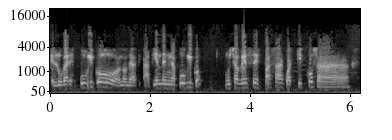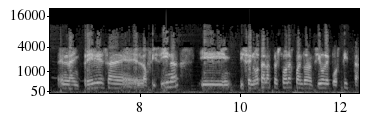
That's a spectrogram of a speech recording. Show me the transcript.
en lugares públicos donde atienden a público, muchas veces pasa cualquier cosa en la empresa, en la oficina, y, y, se nota a las personas cuando han sido deportistas,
